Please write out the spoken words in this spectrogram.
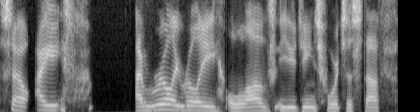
So I I really, really love Eugene Schwartz's stuff.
